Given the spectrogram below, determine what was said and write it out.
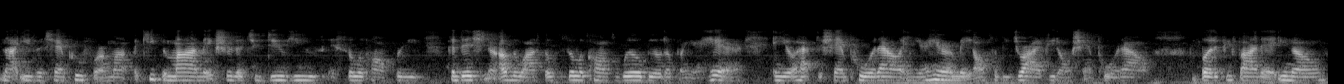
not using shampoo for a month. But keep in mind, make sure that you do use a silicone-free conditioner. Otherwise, those silicones will build up on your hair, and you'll have to shampoo it out. And your hair may also be dry if you don't shampoo it out. But if you find that you know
